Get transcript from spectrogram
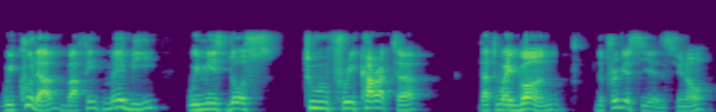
We could have, but I think maybe we missed those two, three character that were gone the previous years, you know.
